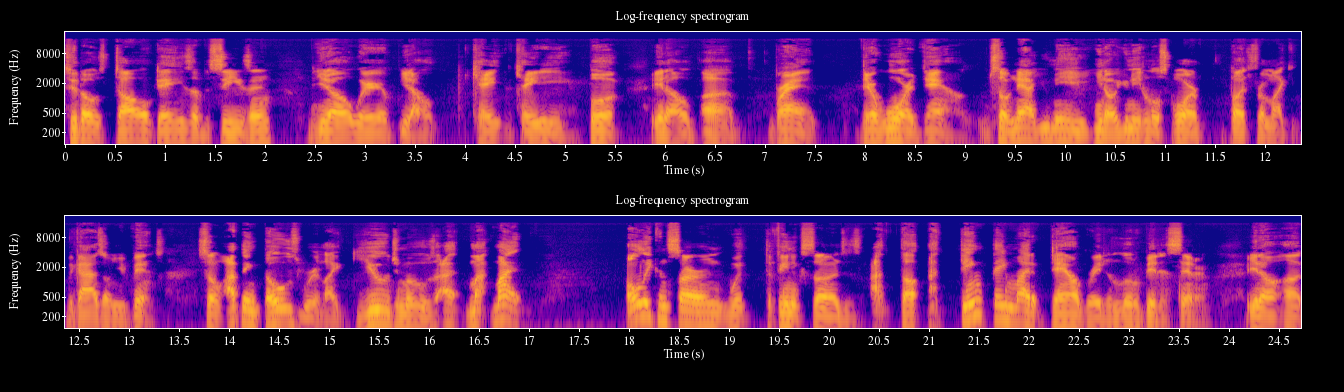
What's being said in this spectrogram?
to those dog days of the season, you know, where, you know, Kate, KD, Book, you know, uh, Brad, they're worn down. So now you need, you know, you need a little scoring punch from like the guys on your bench. So I think those were like huge moves. I, my, my, only concern with the Phoenix Suns is I thought I think they might have downgraded a little bit at center. You know, uh,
